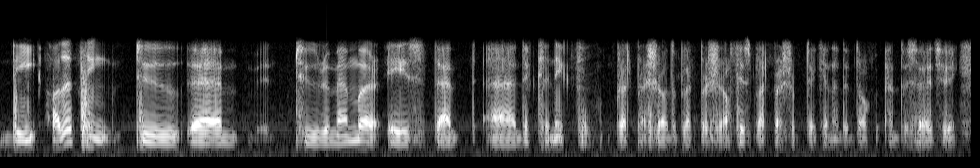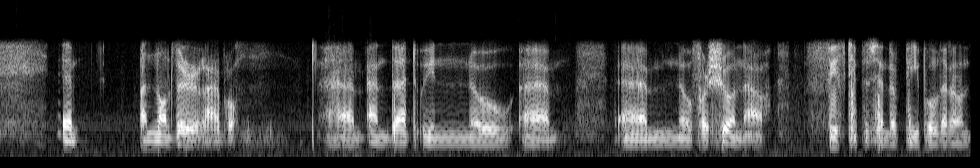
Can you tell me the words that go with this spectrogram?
the other thing to um, to remember is that uh, the clinic blood pressure or the blood pressure office blood pressure taken at the doc- at the surgery um, are not very reliable, um, and that we know um, um, know for sure now. 50% of people that are on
